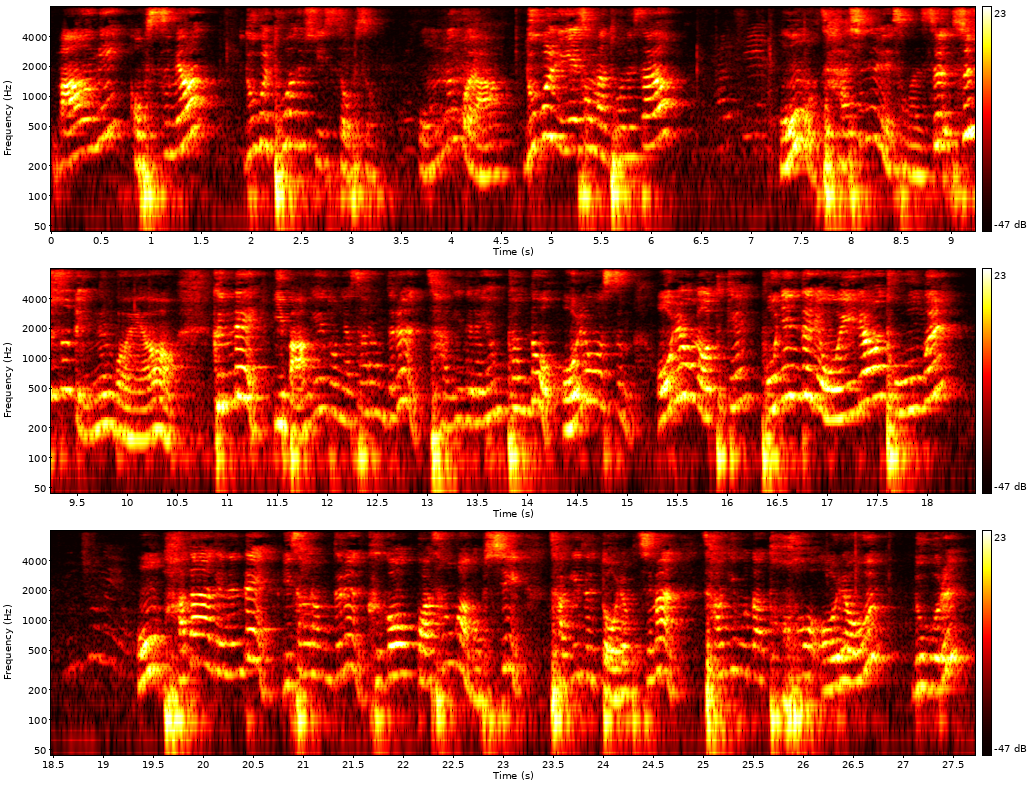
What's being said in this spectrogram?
마음이 없으면 누굴 도와줄 수 있어 없어? 없는 거야. 누굴 위해서만 돈을 써요? 오, 자신을 위해서만 쓸, 쓸 수도 있는 거예요. 근데 이 마게도냐 사람들은 자기들의 형편도 어려웠음. 어려우면 어떻게? 본인들이 오히려 도움을. 오, 받아야 되는데 이 사람들은 그것과 상관없이 자기들도 어렵지만 자기보다 더 어려운 누구를?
